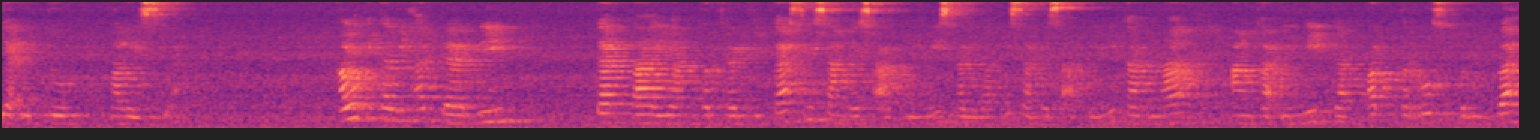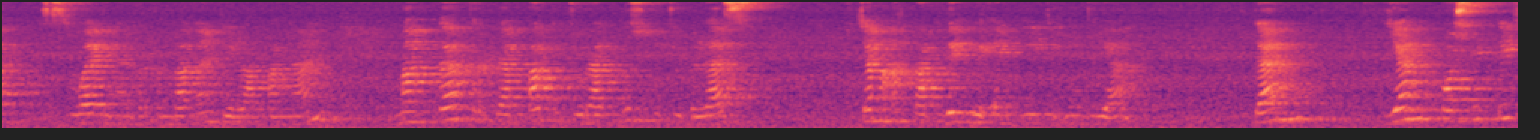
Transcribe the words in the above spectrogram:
yaitu Malaysia. Kalau kita lihat dari data yang terverifikasi sampai saat ini, sekali lagi sampai saat ini karena angka ini dapat terus berubah sesuai dengan perkembangan di lapangan, maka terdapat 717 jamaah tabligh WNI di India dan yang positif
